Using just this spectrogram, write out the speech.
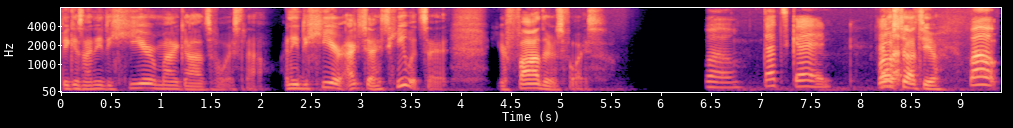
because I need to hear my God's voice now. I need to hear, actually, as he would say it, your father's voice. Whoa. That's good. What I else lo- stood out to you? Well,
